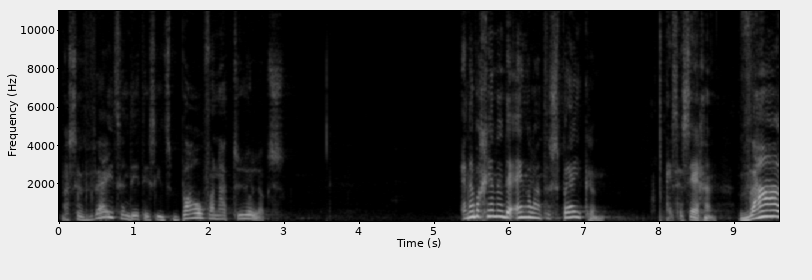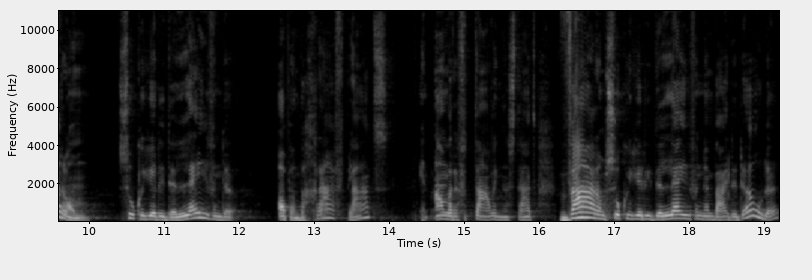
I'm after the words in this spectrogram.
Maar ze weten dit is iets bovennatuurlijks. En dan beginnen de engelen te spreken. En ze zeggen, waarom zoeken jullie de levende op een begraafplaats? In andere vertalingen staat, waarom zoeken jullie de levenden bij de doden?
